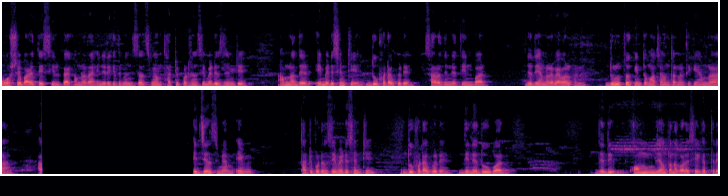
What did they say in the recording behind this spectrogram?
অবশ্যই বাড়িতে সিল প্যাক আপনারা এনে রেখে দেবেন। জেলসিমিয়াম থার্টি পোটেন্সি মেডিসিনটি আপনাদের এই মেডিসিনটি দু ফোঁটা করে সারাদিনে তিনবার যদি আপনারা ব্যবহার করেন, দ্রুত কিন্তু মাথা যন্ত্রণা থেকে আমরা এই জেলসিমিয়াম এই থার্টি পোটেন্সি মেডিসিনটি দু ফোঁটা করে দিনে দুবার যদি কম যন্ত্রণা করে, সেক্ষেত্রে,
